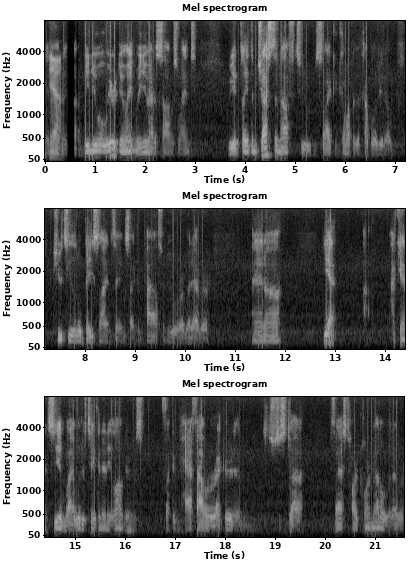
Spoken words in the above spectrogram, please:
you know, Yeah. and, uh, we knew what we were doing. We knew how the songs went. We had played them just enough to so I could come up with a couple of you know cutesy little baseline things like in Pi Alpha Nu or whatever. And uh, yeah, I, can't see it why it would have taken any longer. It was fucking half hour record and it's just uh, fast hardcore metal, whatever.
